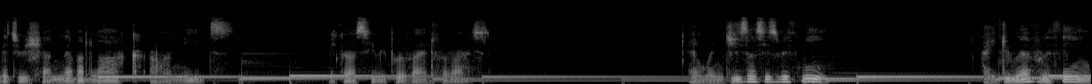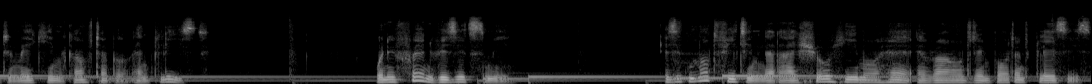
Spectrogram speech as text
but we shall never lack our needs because He will provide for us. And when Jesus is with me, I do everything to make Him comfortable and pleased. When a friend visits me, is it not fitting that I show him or her around the important places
